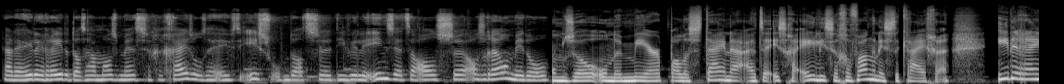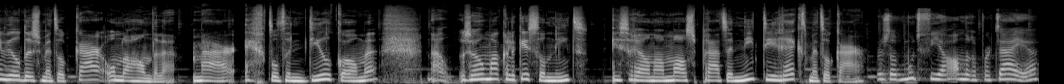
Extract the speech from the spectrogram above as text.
Nou, de hele reden dat Hamas mensen gegijzeld heeft, is omdat ze die willen inzetten als, uh, als ruilmiddel. Om zo onder meer Palestijnen uit de Israëlische gevangenis te krijgen. Iedereen wil dus met elkaar onderhandelen. Maar echt tot een deal komen? Nou, zo makkelijk is dat niet. Israël en Hamas praten niet direct met elkaar. Dus dat moet via andere partijen.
